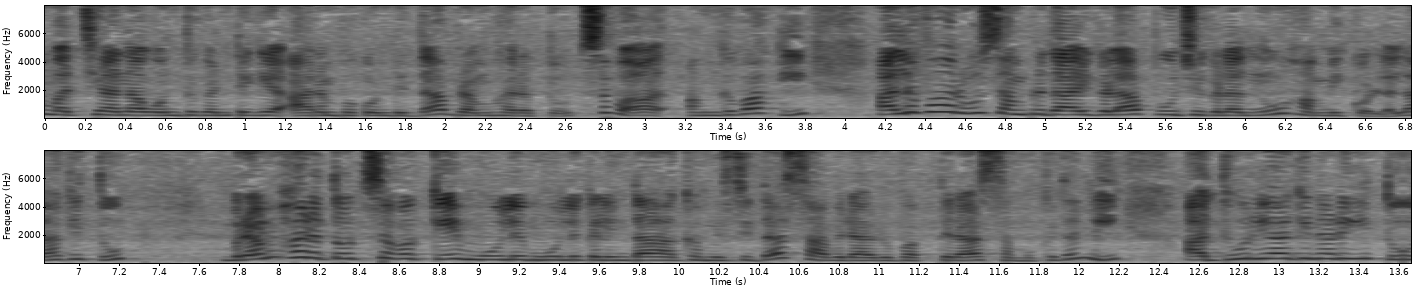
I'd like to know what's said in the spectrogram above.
ಮಧ್ಯಾಹ್ನ ಒಂದು ಗಂಟೆಗೆ ಆರಂಭಗೊಂಡಿದ್ದ ಬ್ರಹ್ಮರಥೋತ್ಸವ ಅಂಗವಾಗಿ ಹಲವಾರು ಸಂಪ್ರದಾಯಗಳ ಪೂಜೆಗಳನ್ನು ಹಮ್ಮಿಕೊಳ್ಳಲಾಗಿತ್ತು. ಬ್ರಹ್ಮರಥೋತ್ಸವಕ್ಕೆ ಮೂಲೆ ಮೂಲೆಗಳಿಂದ ಆಗಮಿಸಿದ್ದ ಸಾವಿರಾರು ಭಕ್ತರ ಸಮ್ಮುಖದಲ್ಲಿ ಅದ್ದೂರಿಯಾಗಿ ನಡೆಯಿತು.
